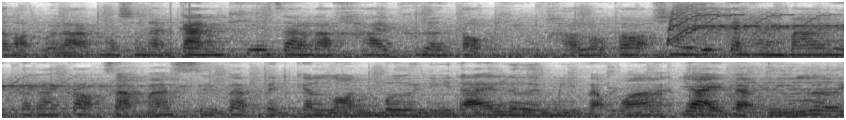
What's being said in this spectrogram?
ตลอดเวลา เพราะฉะนั้นการที่จะระคายเคืองต่อผิว เขาเราก็ใช้ด้วยกันทั้งบ้านเลยก็ได้ก็สามารถซื้อแบบเป็นแกลลอนเบอร์นี้ได้เลย มีแบบว่าใหญ่แบบนี้เลย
